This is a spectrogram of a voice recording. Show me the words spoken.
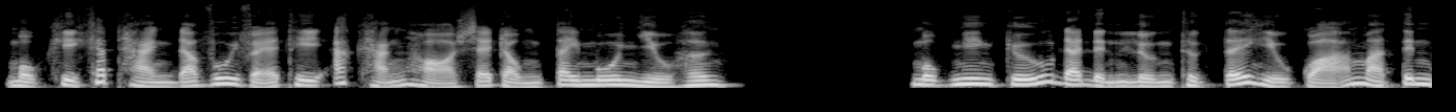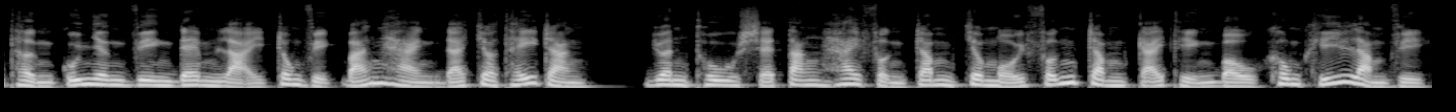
một khi khách hàng đã vui vẻ thì ắt hẳn họ sẽ rộng tay mua nhiều hơn. Một nghiên cứu đã định lượng thực tế hiệu quả mà tinh thần của nhân viên đem lại trong việc bán hàng đã cho thấy rằng doanh thu sẽ tăng 2% cho mỗi phấn trăm cải thiện bầu không khí làm việc.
